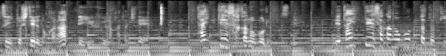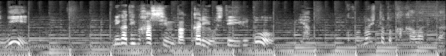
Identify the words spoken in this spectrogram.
ツイートしてるのかなっていう風な形で大抵遡るんですね。で大抵遡った時にネガティブ発信ばっかりをしているといやこの人と関わったら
